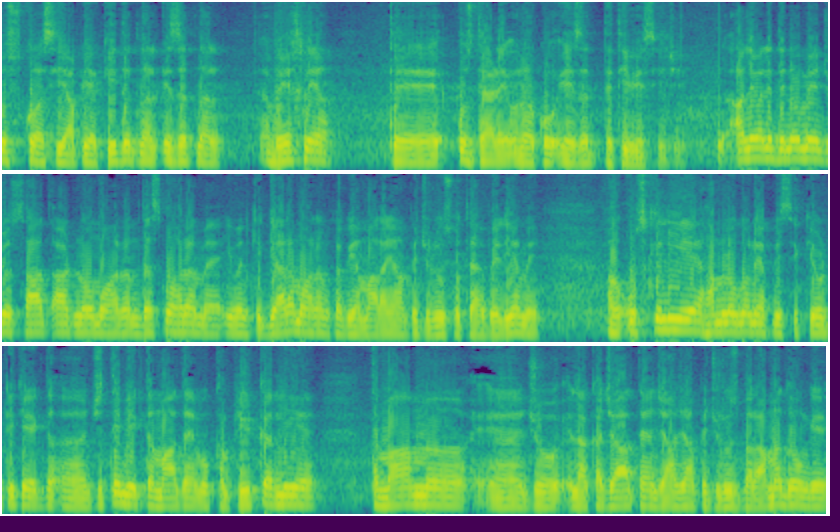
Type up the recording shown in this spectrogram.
اس کو اسی اپنی عقیدت نل عزت نل ویخ لیا تے اس دیڑے انہاں کو عزت دیتی ہوئی سی جی۔ آنے والے دنوں میں جو سات، آٹھ، نو محرم، دس محرم ہے، ایون کہ گیارہ محرم کا بھی ہمارا یہاں پہ جلوس ہوتا ہے ویلیا میں اس کے لیے ہم لوگوں نے اپنی سیکیورٹی کے جتنے بھی اقدامات ہیں وہ کمپلیٹ کر لیے ہیں۔ تمام جو علاقہ جات ہیں جہاں جہاں پہ جلوس برآمد ہوں گے،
